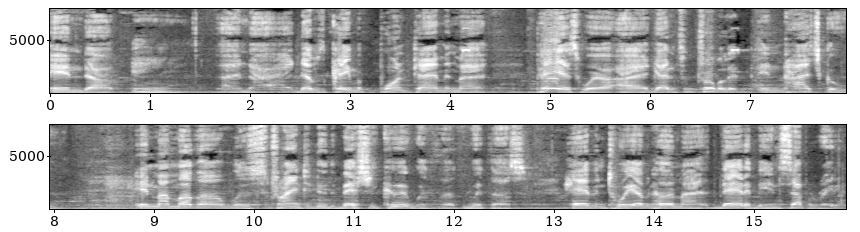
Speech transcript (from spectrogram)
and uh, and I, there was came a point in time in my past where I got in some trouble in high school, and my mother was trying to do the best she could with with us having 12 and her and my daddy being separated.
